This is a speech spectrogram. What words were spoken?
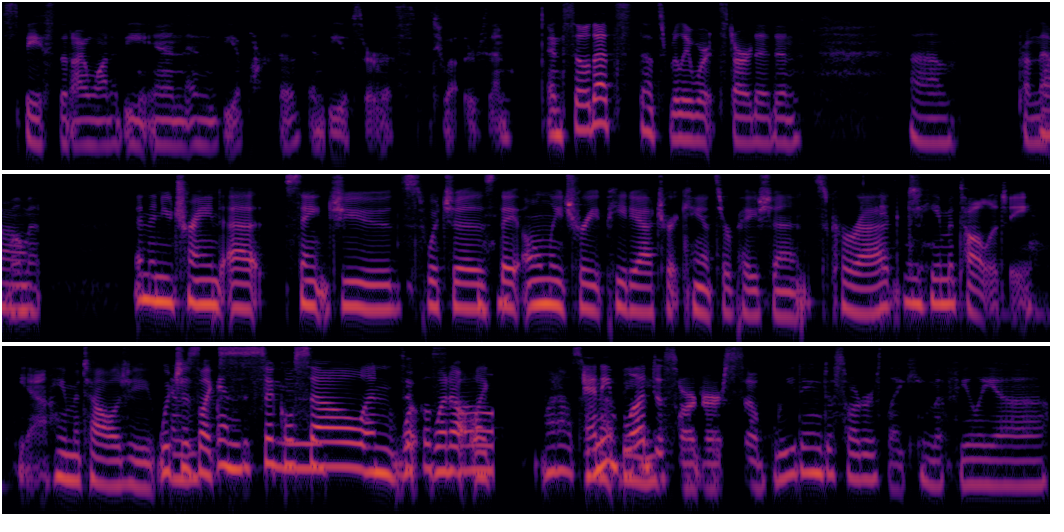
space that I want to be in and be a part of and be of service to others in and so that's that's really where it started and um, from that Wow. moment And then you trained at St. Jude's, which is Mhm. they only treat pediatric cancer patients, correct? in hematology yeah Hematology, which is like sickle cell and what sickle what else? Like what else? any blood be? disorders so bleeding disorders like hemophilia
